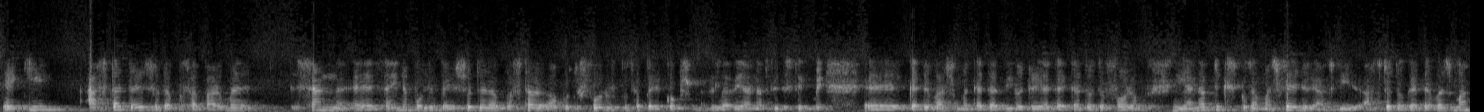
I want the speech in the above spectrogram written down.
Εκεί αυτά τα έσοδα που θα πάρουμε σαν, ε, θα είναι πολύ περισσότερα από, αυτά, από τους φόρους που θα περικόψουμε. Δηλαδή αν αυτή τη στιγμή ε, κατεβάσουμε κατά 2-3% το φόρο, mm. η ναι. ανάπτυξη που θα μας φέρει αυτή, αυτό το κατέβασμα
